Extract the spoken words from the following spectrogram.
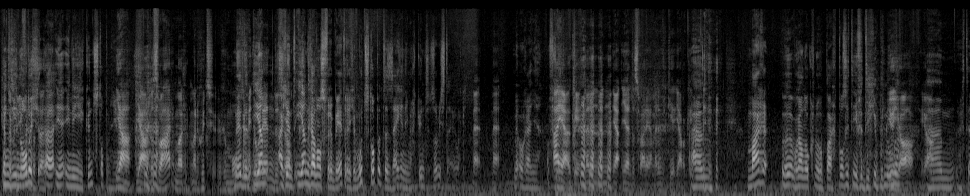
hebt toch Indien nodig, dat eh, indien je kunt stoppen. hè. ja, ja, dat is waar. Maar, maar goed, je Nee, ermee de doorrijden. Ian, Dus agent ja, Ian gaat ons verbeteren. Je moet stoppen tenzij je niet meer kunt. Zo is het eigenlijk. met, met, Met oranje. Of ah ja, oké. ja, ja, dat is waar. Ja, met een verkeer. Ja, oké. Maar we, we gaan ook nog een paar positieve dingen Ja, benoemen. ja, ja. Ehm, wacht, hè,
